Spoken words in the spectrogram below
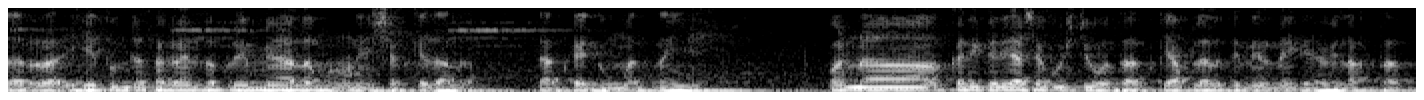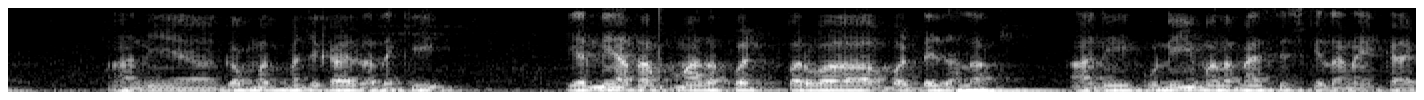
तर हे तुमच्या सगळ्यांचं प्रेम मिळालं म्हणून हे शक्य झालं. त्यात काही दुमत नाही आहे पण कधी कधी अशा गोष्टी होतात की आपल्याला ते निर्णय घ्यावे लागतात. आणि गंमत म्हणजे काय झालं की यांनी आता माझा पट परवा बड्डे झाला. आणि कुणीही मला मॅसेज केला नाही काय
